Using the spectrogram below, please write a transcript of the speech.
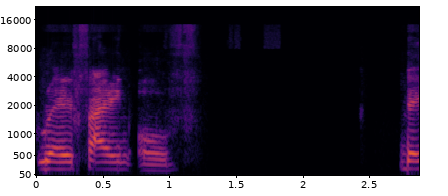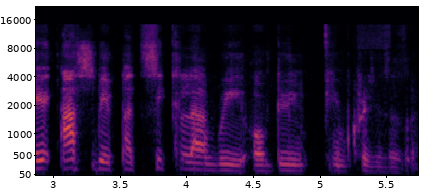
verifying of there has to be a particular way of doing film criticism.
